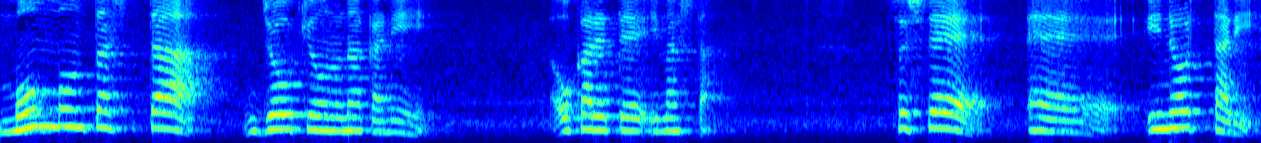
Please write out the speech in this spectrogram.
悶々とした状況の中に置かれていました。そして、え、祈ったり、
